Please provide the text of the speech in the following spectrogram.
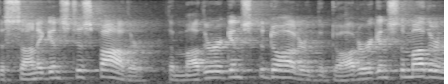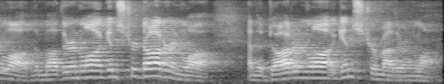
the son against his father, the mother against the daughter, the daughter against the mother in law, the mother in law against her daughter in law, and the daughter in law against her mother in law.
